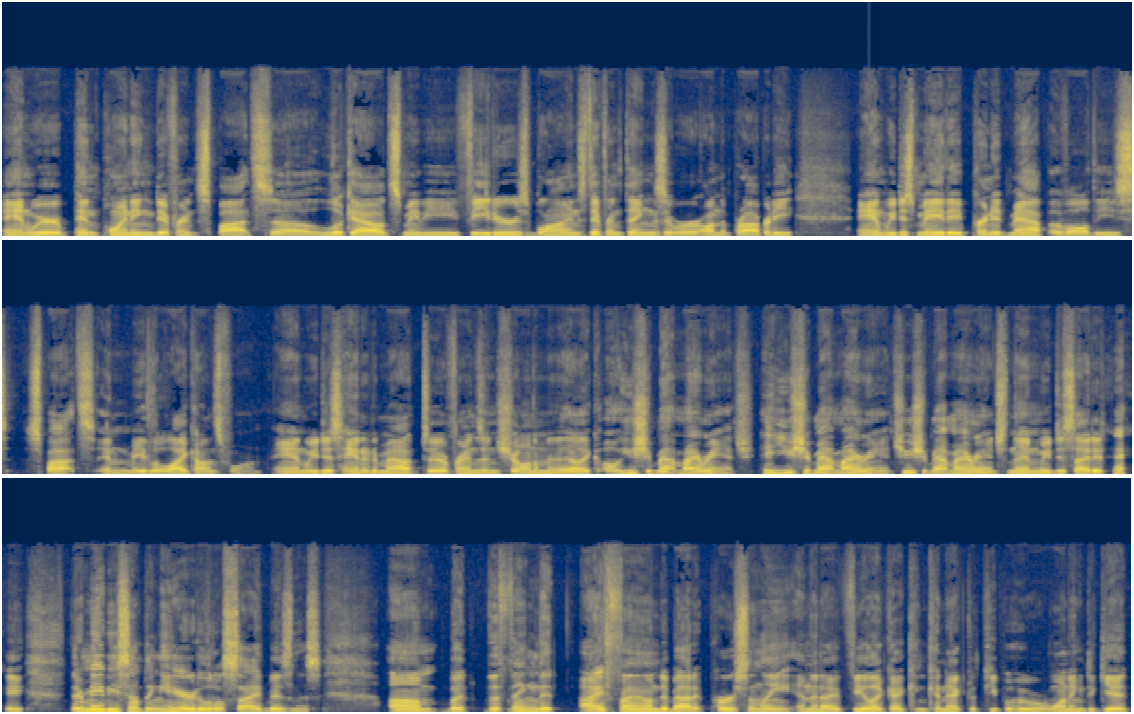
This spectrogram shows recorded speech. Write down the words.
And we are pinpointing different spots, uh, lookouts, maybe feeders, blinds, different things that were on the property. And we just made a printed map of all these spots and made little icons for them. And we just handed them out to our friends and showing them. And they're like, oh, you should map my ranch. Hey, you should map my ranch. You should map my ranch. And then we decided, hey, there may be something here, a little side business. Um, but the thing that I found about it personally, and that I feel like I can connect with people who are wanting to get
